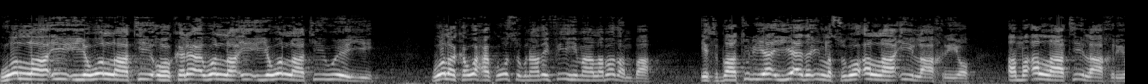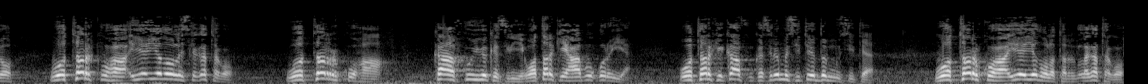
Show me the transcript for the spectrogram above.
Wallaa-i iyo wallaatii oo kale wallaa-i iyo wallaatii weeyi walaka waxaa kuu sugnaaday fiihimaa labadanba ihbaatulyaa-i ya-da in la sugo allaa-i la akriyo ama allaatii la akriyo wa tarkuhaa iyo iyadoo layskaga tago wa tarkuhaa kaafkuu iga kasriyey wa tarkihaa buu qoraya. Wa tarki kaafku kasre ma sitee damu sitaa wa tarkuhaa iyo iyadoo laga tago.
